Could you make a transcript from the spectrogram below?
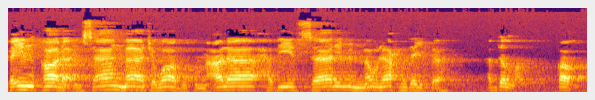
فإن قال إنسان ما جوابكم على حديث سالم مولى حذيفة؟ عبد الله قال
